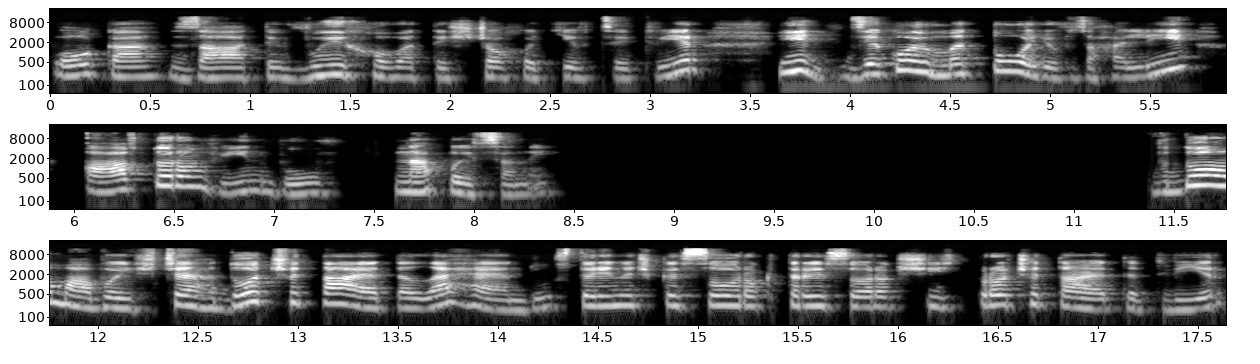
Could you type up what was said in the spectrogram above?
показати, виховати, що хотів цей твір, і з якою метою взагалі автором він був написаний. Вдома ви ще дочитаєте легенду, сторіночки 43-46, прочитаєте твір.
